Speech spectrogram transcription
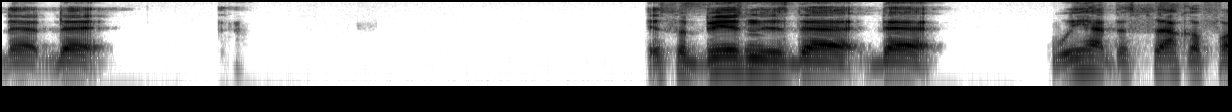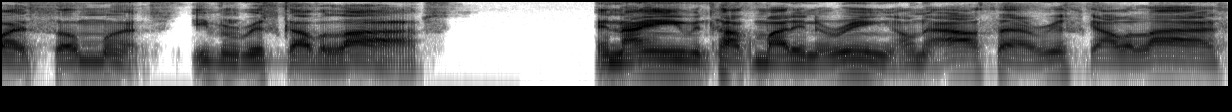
that that it's a business that that we have to sacrifice so much, even risk our lives. And I ain't even talking about in the ring. On the outside, risk our lives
